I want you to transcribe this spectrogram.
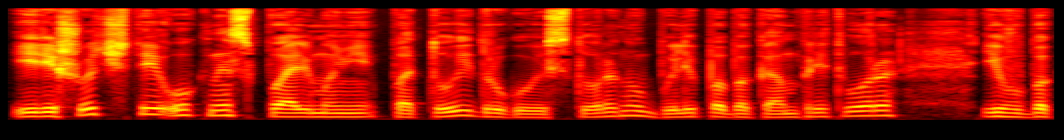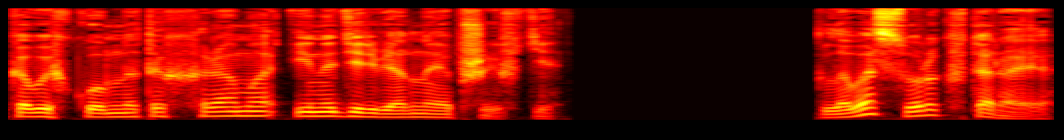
И решетчатые окна с пальмами по ту и другую сторону были по бокам притвора и в боковых комнатах храма и на деревянной обшивке. Глава 42.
